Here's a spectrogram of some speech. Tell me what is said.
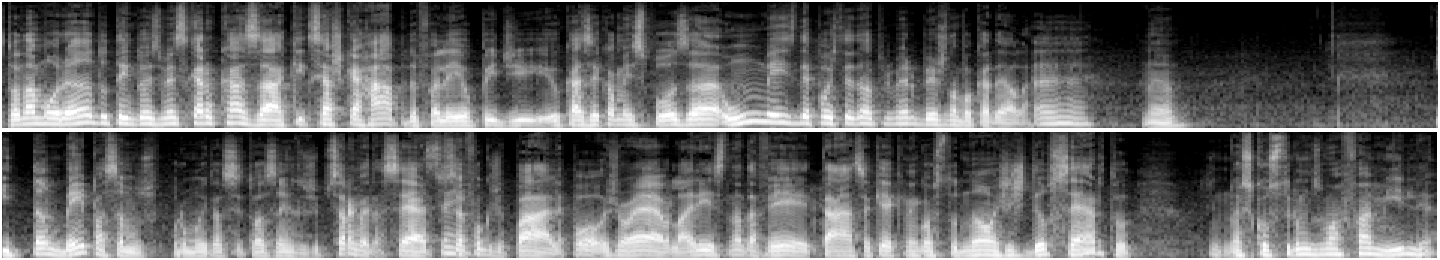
tô namorando, tem dois meses, quero casar, o que, que você acha que é rápido? Eu falei, eu pedi, eu casei com a minha esposa um mês depois de ter dado o primeiro beijo na boca dela, Aham. né? E também passamos por muitas situações do tipo, será que vai dar certo? Sim. Isso é fogo de palha? Pô, Joel, Larissa, nada a ver, tá, isso aqui, aquele negócio tudo. Não, a gente deu certo. Nós construímos uma família.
